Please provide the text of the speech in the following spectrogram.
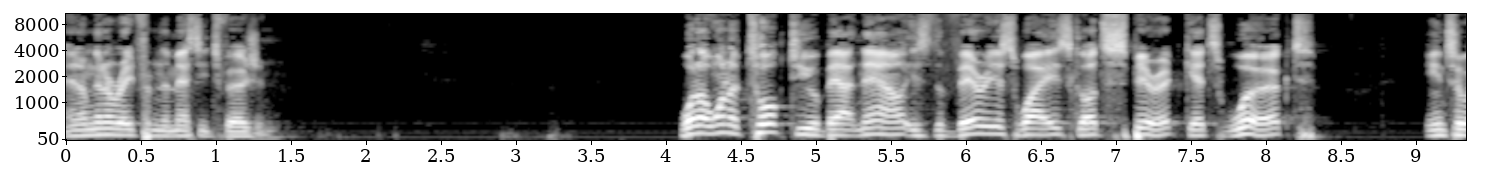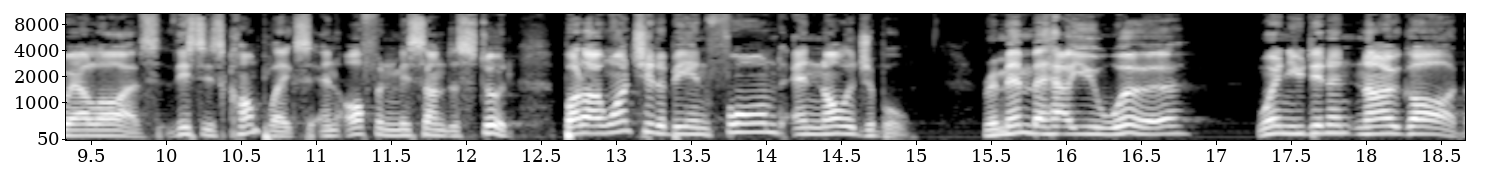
And I'm going to read from the message version. What I want to talk to you about now is the various ways God's Spirit gets worked into our lives. This is complex and often misunderstood, but I want you to be informed and knowledgeable. Remember how you were when you didn't know God,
